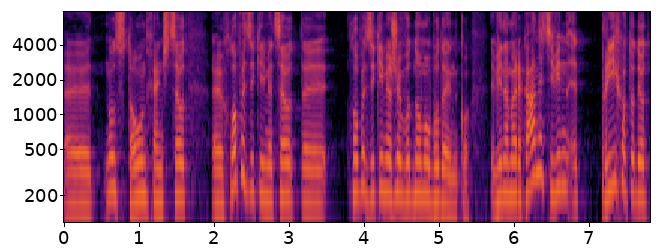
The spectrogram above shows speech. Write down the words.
Е, ну, Стоунхендж, це от хлопець, з яким я, це от е, хлопець, з яким я жив в одному будинку. Він американець, і він е, приїхав туди. От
